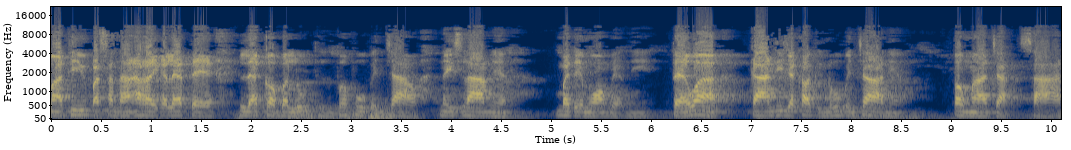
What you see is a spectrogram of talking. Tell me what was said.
มาธิวิปัสสนาอะไรก็แล้วแต่ และก็บรรลุถึงพระผู้เป็นเจ้า ในอิสลามเนี่ยไม่ได้มองแบบนี้ แต่ว่าการที่จะเข้าถึงพระผู้เป็นเจ้าเนี่ยต้องมาจากสาร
